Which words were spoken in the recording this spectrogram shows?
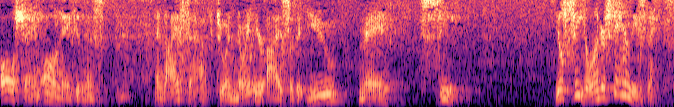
all shame, all nakedness. And eye salve to anoint your eyes so that you may see. You'll see, you'll understand these things.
